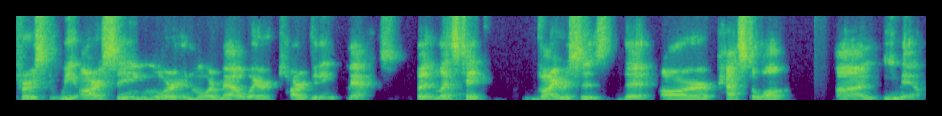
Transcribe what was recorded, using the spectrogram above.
First, we are seeing more and more malware targeting Macs. But let's take viruses that are passed along on email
